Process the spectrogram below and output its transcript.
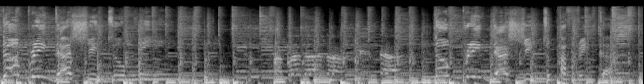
Don't bring that shit to me. Don't bring that shit to Africa.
